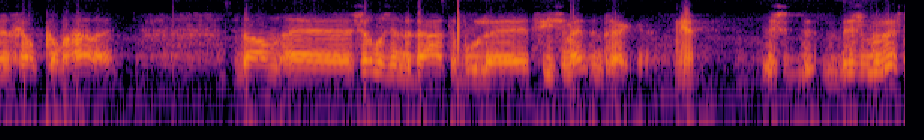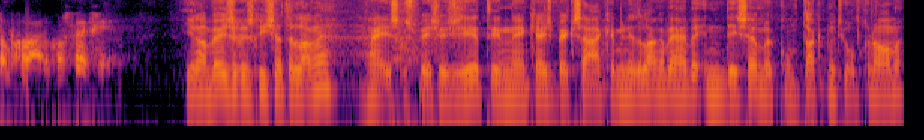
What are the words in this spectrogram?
hun geld komen halen, dan eh, zullen ze inderdaad de boel het faillissement intrekken. Ja. Dus dit is een bewust opgebouwde constructie. Hier aanwezig is Richard de Lange. Hij is gespecialiseerd in eh, cashbackzaken. Meneer de Lange, we hebben in december contact met u opgenomen...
